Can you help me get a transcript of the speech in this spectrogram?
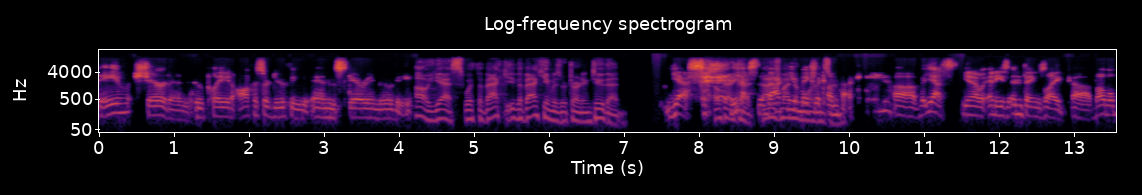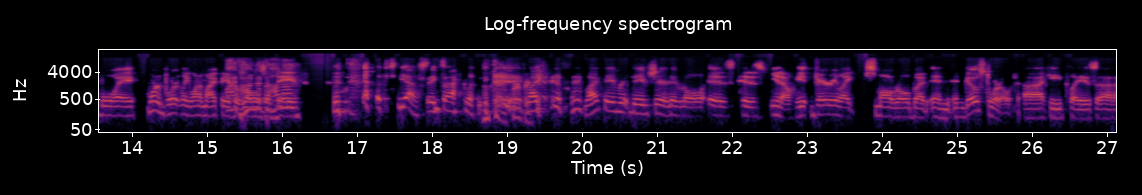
Dave Sheridan, who played Officer Doofy in Scary Movie. Oh yes, with the vacuum, the vacuum is returning too. Then Yes. Okay, good. yes. The That vacuum makes a concern. comeback. Uh, but yes, you know, and he's in things like uh, Bubble Boy. More importantly, one of my favorite roles of $500? Dave. yes, exactly. Okay, perfect. My, my favorite Dave Sheridan role is his, you know, he, very like small role, but in in Ghost World, uh, he plays uh,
